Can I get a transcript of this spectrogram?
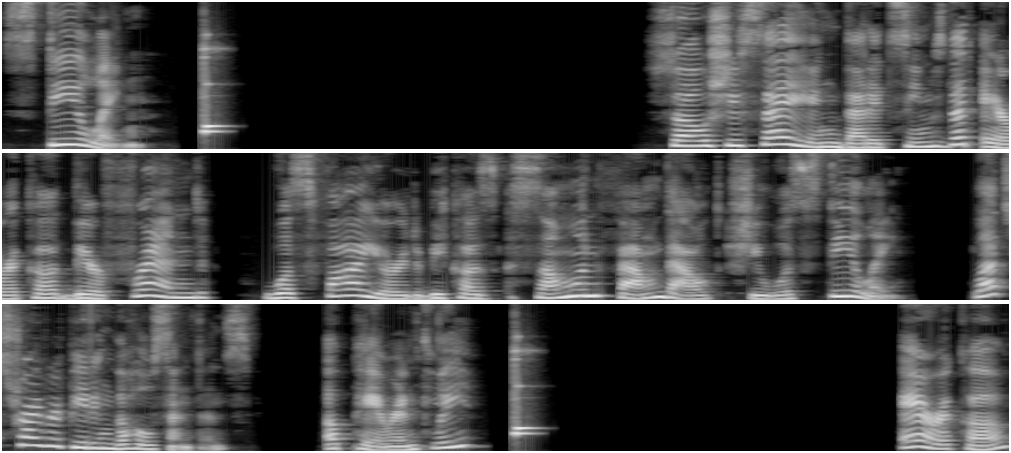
stealing. So she's saying that it seems that Erica, their friend, was fired because someone found out she was stealing. Let's try repeating the whole sentence. Apparently, Erica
